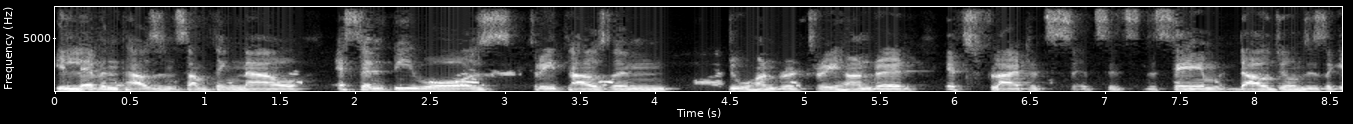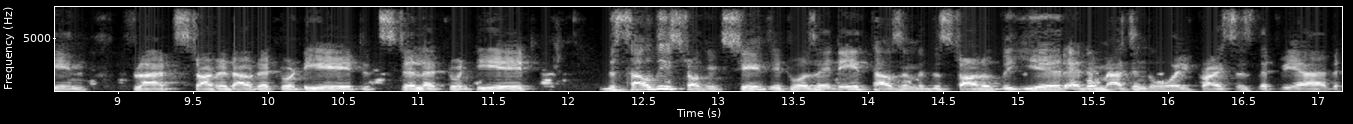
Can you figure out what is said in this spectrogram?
eleven thousand something now. S and P was three thousand 200, 300. It's flat. It's it's it's the same. Dow Jones is again flat. Started out at 28. It's still at 28. The Saudi Stock Exchange. It was at 8,000 at the start of the year, and imagine the oil crisis that we had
